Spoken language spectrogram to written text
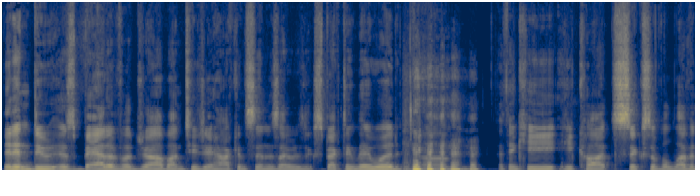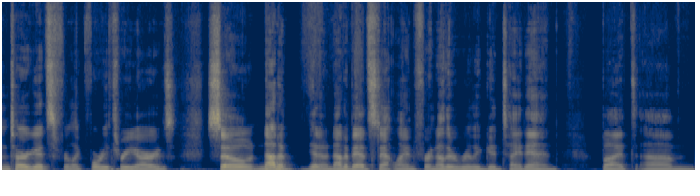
They didn't do as bad of a job on T.J. Hockenson as I was expecting they would. Um, I think he he caught six of eleven targets for like forty three yards, so not a you know not a bad stat line for another really good tight end. But um,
